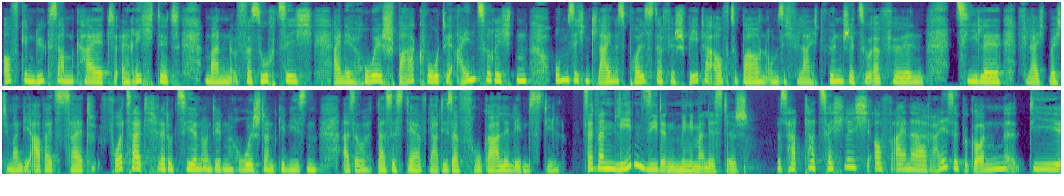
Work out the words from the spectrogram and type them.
auf Genügsamkeit richtet. Man versucht sich eine hohe Sparquote einzurichten, um sich ein kleines Polster für später aufzubauen, um sich vielleicht Wünsche zu erfüllen, Ziele. Vielleicht möchte man die Arbeitszeit vorzeitig reduzieren und den Ruhestand genießen. Also das ist der, ja, dieser frugale Lebensstil. Seit wann leben Sie denn minimalistisch? Es hat tatsächlich auf einer Reise begonnen, die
